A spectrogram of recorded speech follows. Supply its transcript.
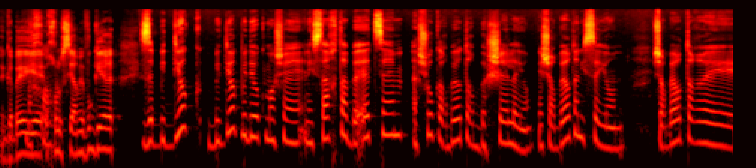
לגבי נכון. אוכלוסייה מבוגרת. זה בדיוק, בדיוק בדיוק כמו שניסחת, בעצם השוק הרבה יותר בשל היום, יש הרבה יותר ניסיון. יש הרבה יותר אה,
